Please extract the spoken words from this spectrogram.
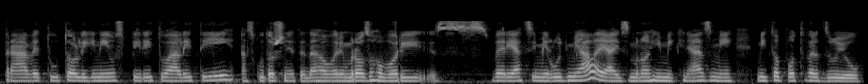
práve túto líniu spirituality a skutočne teda hovorím rozhovory s veriacimi ľuďmi, ale aj s mnohými kňazmi mi to potvrdzujú.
